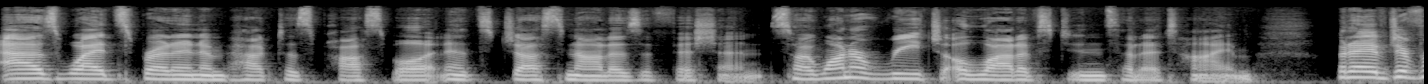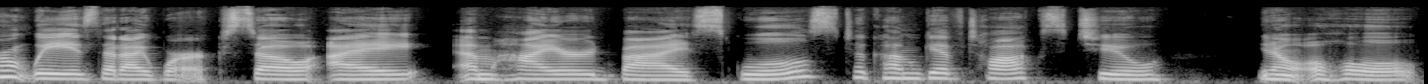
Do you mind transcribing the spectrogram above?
as widespread an impact as possible, and it's just not as efficient. So I want to reach a lot of students at a time. But I have different ways that I work. So I am hired by schools to come give talks to, you know, a whole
